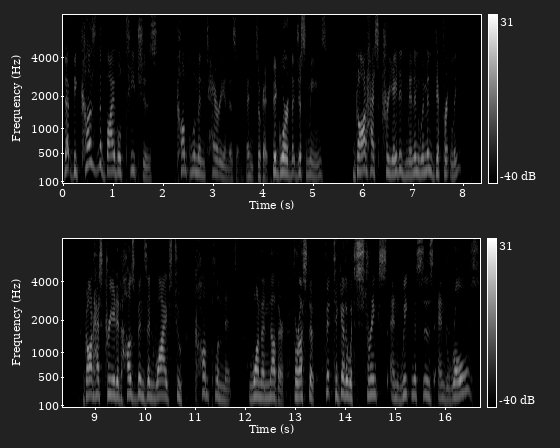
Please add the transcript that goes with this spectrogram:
that because the Bible teaches complementarianism, and it's okay, big word that just means God has created men and women differently. God has created husbands and wives to complement one another, for us to fit together with strengths and weaknesses and roles.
